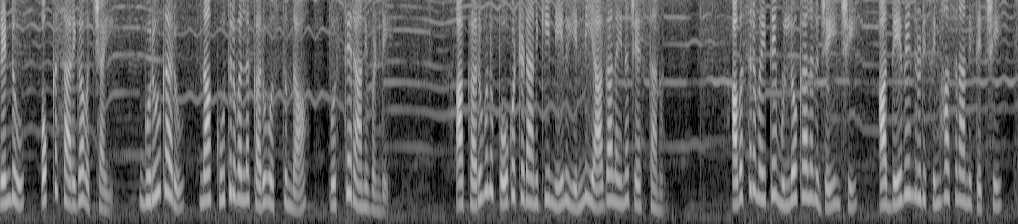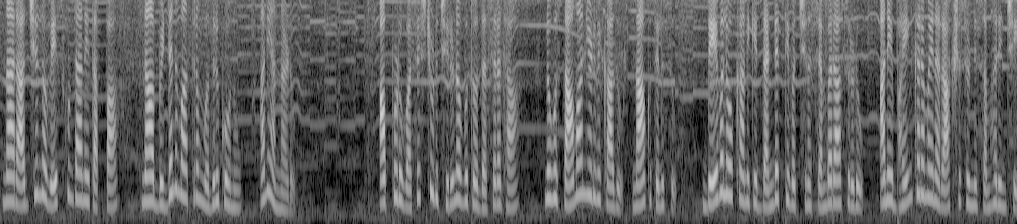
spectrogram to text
రెండూ ఒక్కసారిగా వచ్చాయి. గురువుగారు నా కూతురు వల్ల కరువు వస్తుందా? వస్తే రానివ్వండి. ఆ కరువును పోగొట్టడానికి నేను ఎన్ని యాగాలైనా చేస్తాను. అవసరమైతే ముల్లోకాలను జయించి ఆ దేవేంద్రుడి సింహాసనాన్ని తెచ్చి నా రాజ్యంలో వేసుకుంటానే తప్ప నా బిడ్డను మాత్రం వదులుకోను అని అన్నాడు. అప్పుడు వశిష్ఠుడు చిరునవ్వుతో దశరథ నువ్వు సామాన్యుడివి కాదు నాకు తెలుసు దేవలోకానికి దండెత్తి వచ్చిన శంబరాసురుడు అనే భయంకరమైన రాక్షసుణ్ణి సంహరించి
